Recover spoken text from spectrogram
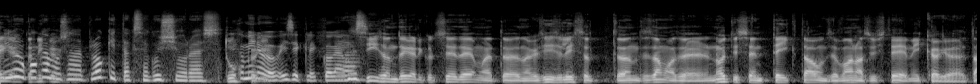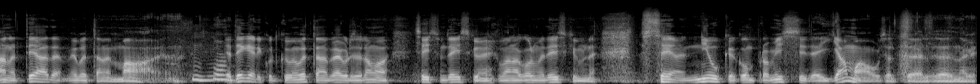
minu kogemus on, et blokitakse kusjuures. ka minu isiklik kogemus. siis on tegelikult see teema, et ühesõnaga siis lihtsalt on seesama see notice and take down, see vana süsteem ikkagi, et annad teada, me võtame maha mm. -hmm. ja tegelikult, kui me võtame praegu selle oma seitsmeteistkümne ehk vana kolmeteistkümne, see on nihuke kompromisside jama ausalt öeldes, ühesõnaga.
